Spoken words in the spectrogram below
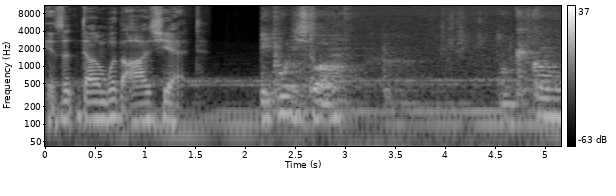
isn't done with Oz yet. Et pour l'histoire, hein. donc comme vous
